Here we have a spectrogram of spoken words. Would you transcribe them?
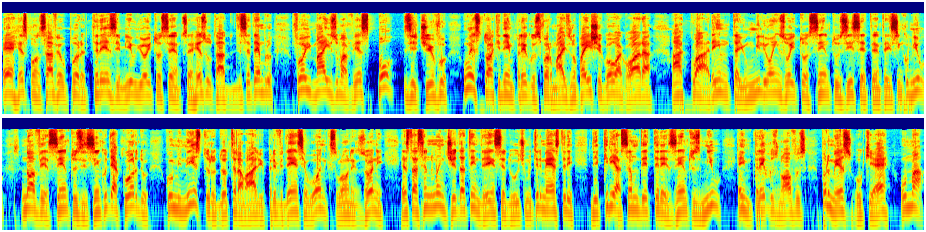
é responsável por 13.800. É resultado de setembro foi mais uma vez positivo. O estoque de empregos formais no país chegou agora a 41 milhões 875 mil 905. De acordo com o ministro do Trabalho e Previdência, o Onyx Lorenzoni, está sendo mantida a tendência do último trimestre de criação de 300 300 mil empregos novos por mês, o que é uma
